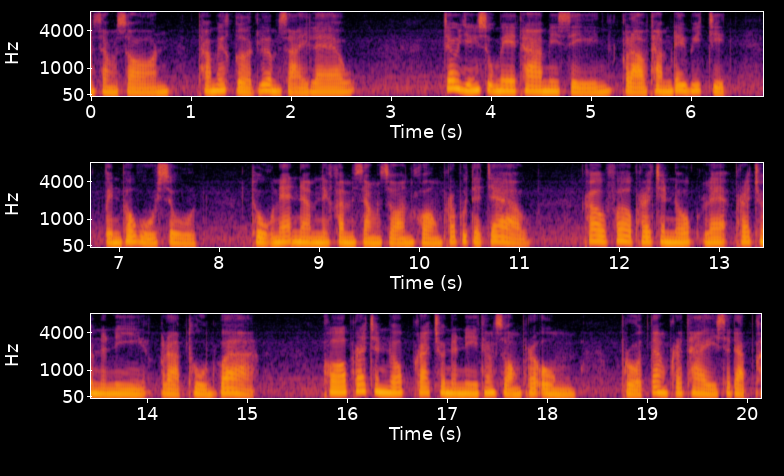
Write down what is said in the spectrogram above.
ำสั่งสอนทำให้เกิดเลื่อมใสแล้ว เจ้าหญิงสุเมธามีศีลกล่าวทำได้วิจิต เป็นพระหูสูตร ถูกแนะนำในคำสั่งสอนของพระพุทธเจ้า เข้าเฝ้าพระชนกและพระชนนีกราบทูลว่า ขอพระชนกพระชนนีทั้งสองพระองค์ โปรดตั้งพระทัยสดับค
